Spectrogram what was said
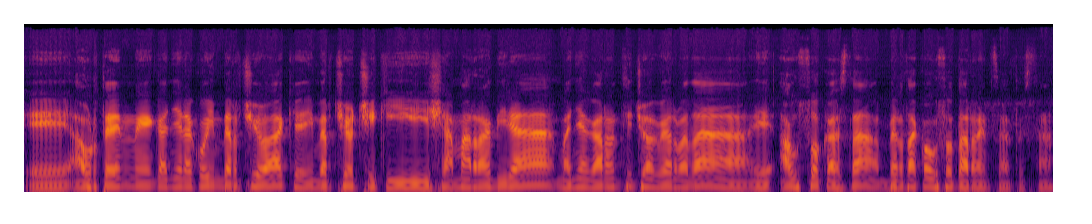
E, aurten e, gainerako inbertsioak, e, inbertsio txiki xamarrak dira, baina garrantzitsuak behar bada e, auzoka, ez da? Bertako auzotarrentzat, ez da?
